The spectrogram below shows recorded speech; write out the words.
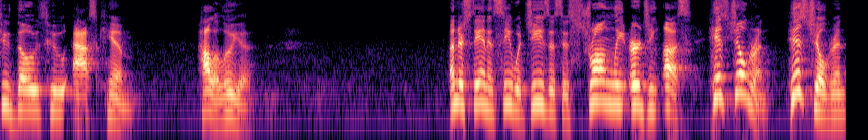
to those who ask Him. Hallelujah. Understand and see what Jesus is strongly urging us, His children, His children,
